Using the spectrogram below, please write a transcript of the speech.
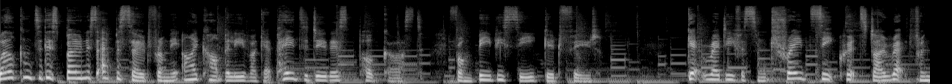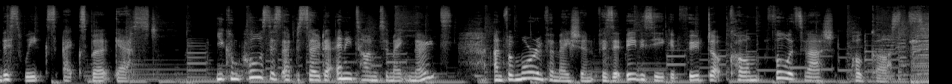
Welcome to this bonus episode from the I Can't Believe I Get Paid to Do This podcast from BBC Good Food. Get ready for some trade secrets direct from this week's expert guest. You can pause this episode at any time to make notes, and for more information, visit bbcgoodfood.com forward slash podcasts.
